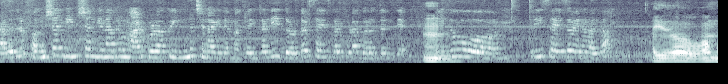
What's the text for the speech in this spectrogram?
ಯಾವ್ದಾದ್ರು ಫಂಕ್ಷನ್ ಗಿಂಕ್ಷನ್ ಏನಾದ್ರು ಮಾಡ್ಕೊಳಕ್ಕೂ ಇನ್ನೂ ಚೆನ್ನಾಗಿದೆ ಮಾತ್ರ. ಇದರಲ್ಲಿ ದೊಡ್ಡ ದೊಡ್ಡ ಸೈಜ್ಗಳು ಕೂಡ ಬರುತ್ತಂತೆ. ಇದು ತ್ರೀ ಸೈಜ್ ಏನೋ ಅಲ್ವಾ? ಇದು ಓಮ್.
